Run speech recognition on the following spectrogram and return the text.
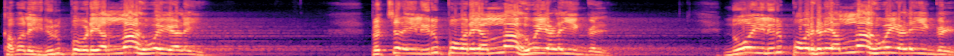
கவலையில் இருப்பவரை அல்லாஹுவை அலை. பிரச்சனையில் இருப்பவரை அல்லாஹுவை அழையுங்கள் நோயில் இருப்பவர்களை அல்லாஹுவை அழையுங்கள்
